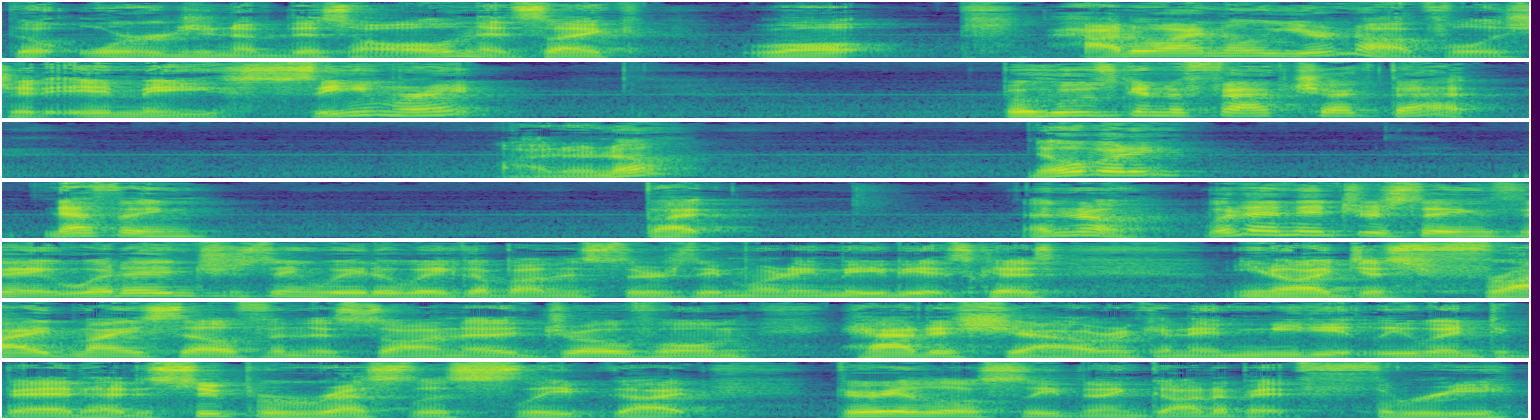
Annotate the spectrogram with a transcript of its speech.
the origin of this all." And it's like, "Well, how do I know you're not full of shit?" It may seem right, but who's going to fact check that? I don't know. Nobody. Nothing. But I don't know. What an interesting thing. What an interesting way to wake up on this Thursday morning. Maybe it's because, you know, I just fried myself in the sauna, drove home, had a shower, and immediately went to bed, had a super restless sleep, got very little sleep, and then got up at three.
